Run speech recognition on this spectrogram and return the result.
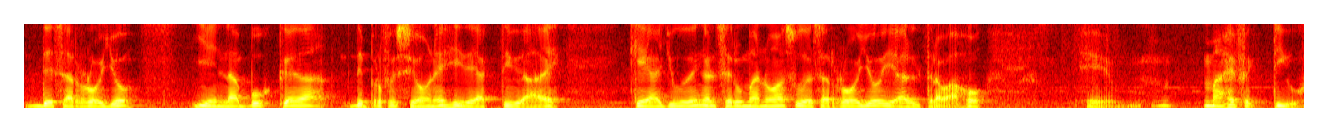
desarrollo y en la búsqueda de profesiones y de actividades que ayuden al ser humano a su desarrollo y al trabajo eh, más efectivo.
